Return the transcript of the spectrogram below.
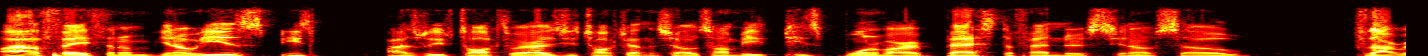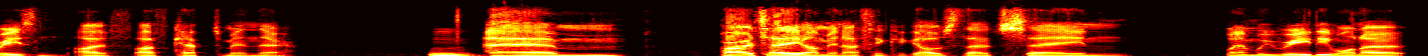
I have faith in him. You know, he is he's as we've talked about, as you talked about in the show, Tom. He, he's one of our best defenders. You know, so for that reason, I've I've kept him in there. Mm. Um, Partey, I mean, I think it goes without saying when we really want to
